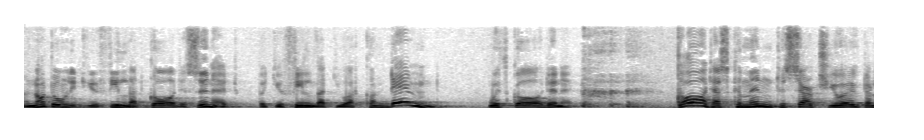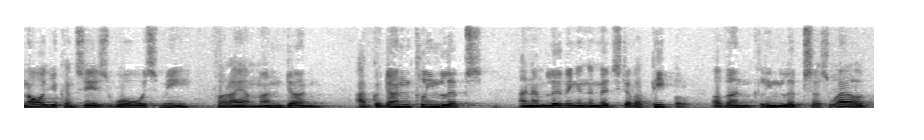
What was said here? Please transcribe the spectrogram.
And not only do you feel that God is in it, but you feel that you are condemned with God in it. God has come in to search you out, and all you can say is, Woe is me, for I am undone. I've got unclean lips, and I'm living in the midst of a people of unclean lips as well.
